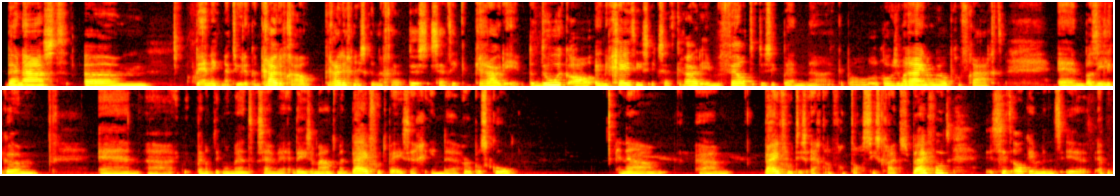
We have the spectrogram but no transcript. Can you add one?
Daarnaast um, ben ik natuurlijk een kruidenvrouw, kruidengeneeskundige. Dus zet ik kruiden in. Dat doe ik al energetisch. Ik zet kruiden in mijn veld. Dus ik, ben, uh, ik heb al rozemarijn om hulp gevraagd. En basilicum. En uh, ik ben op dit moment, zijn we deze maand met bijvoet bezig in de Herbal School. En um, um, bijvoet is echt een fantastisch kruid. Dus bijvoet zit ook in mijn, uh, heb ik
